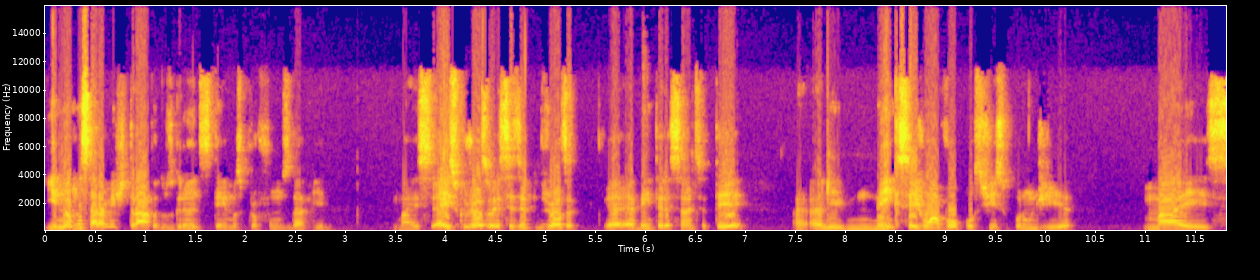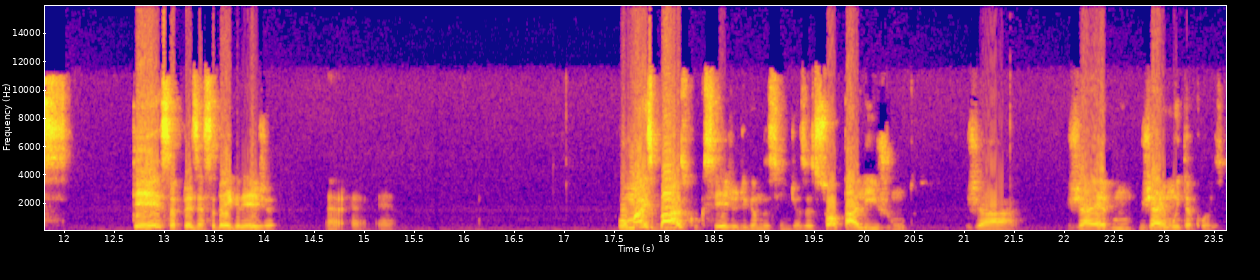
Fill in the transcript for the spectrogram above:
E não necessariamente trata dos grandes temas profundos da vida. Mas é isso que o Josa, esse exemplo do Josa é, é, bem interessante. Você ter ali, nem que seja um avô postiço por um dia, mas ter essa presença da igreja, é, é, é, por mais básico que seja, digamos assim, de às vezes só estar tá ali junto, já, já, é, já é muita coisa.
